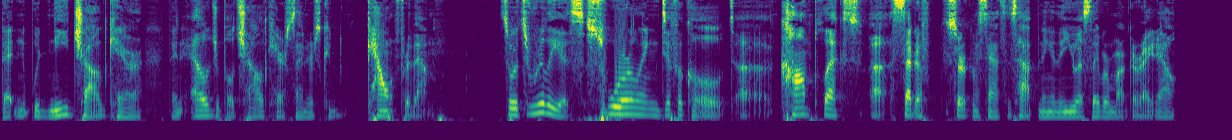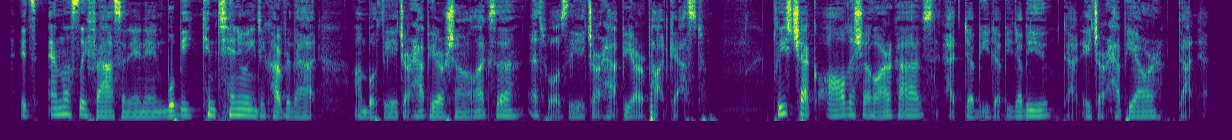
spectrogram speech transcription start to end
that would need childcare than eligible childcare centers could count for them. So it's really a swirling, difficult, uh, complex uh, set of circumstances happening in the U.S. labor market right now. It's endlessly fascinating. We'll be continuing to cover that on both the HR Happy Hour show on Alexa as well as the HR Happy Hour podcast. Please check all the show archives at www.hrhappyhour.net.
